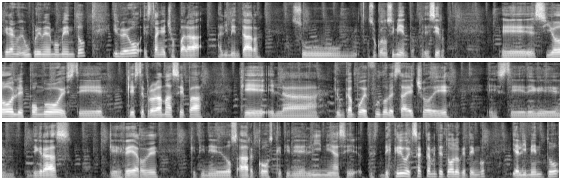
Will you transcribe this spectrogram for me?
crean en un primer momento y luego están hechos para alimentar su, conocimiento. Es decir, eh, si yo les pongo este, que este programa sepa que, que un campo de fútbol está hecho de este, de, gras, que es verde, que tiene dos arcos, que tiene líneas. describo exactamente todo lo que tengo y alimento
